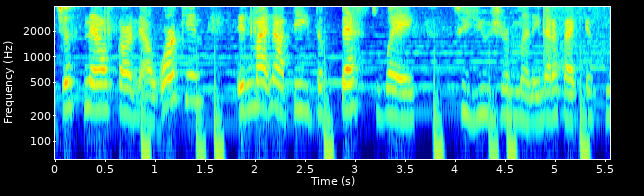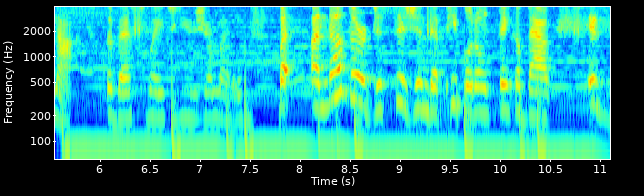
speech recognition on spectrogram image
just now starting out working it might not be the best way to use your money. Matter of fact it's not the best way to use your money. But another decision that people don't think about is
